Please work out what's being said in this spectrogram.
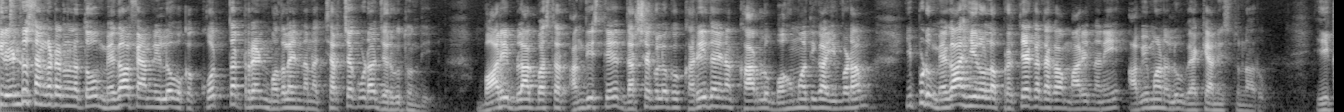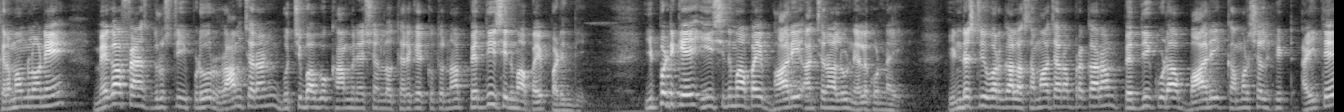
ఈ రెండు సంఘటనలతో మెగా ఫ్యామిలీలో ఒక కొత్త ట్రెండ్ మొదలైందన్న చర్చ కూడా జరుగుతుంది. భారీ బ్లాక్ బస్టర్ అందిస్తే దర్శకులకు ఖరీదైన కార్లు బహుమతిగా ఇవ్వడం ఇప్పుడు మెగా హీరోల ప్రత్యేకతగా మారిందని అభిమానులు వ్యాఖ్యానిస్తున్నారు. ఈ క్రమంలోనే మెగా ఫ్యాన్స్ దృష్టి ఇప్పుడు రామ్ చరణ్ బుచ్చిబాబు కాంబినేషన్లో తెరకెక్కుతున్న పెద్ది సినిమాపై పడింది. ఇప్పటికే ఈ సినిమాపై భారీ అంచనాలు నెలకొన్నాయి. ఇండస్ట్రీ వర్గాల సమాచారం ప్రకారం పెద్ది కూడా భారీ కమర్షియల్ హిట్ అయితే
